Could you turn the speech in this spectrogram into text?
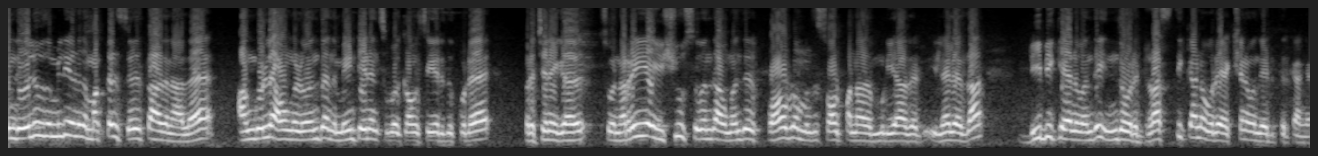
இந்த எழுபது மில்லியன் வந்து மக்கள் செலுத்தாதனால அங்குள்ள அவங்க வந்து அந்த மெயின்டெனன்ஸ் ஒர்க் அவங்க செய்யறது கூட பிரச்சனைகள். ஸோ நிறைய இஷ்யூஸ் வந்து அவங்க வந்து ப்ராப்ளம் வந்து சால்வ் பண்ண முடியாத நிலையில தான் டிபிகேல வந்து இந்த ஒரு டிராஸ்டிக்கான ஒரு ஆக்ஷனை வந்து எடுத்திருக்காங்க.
